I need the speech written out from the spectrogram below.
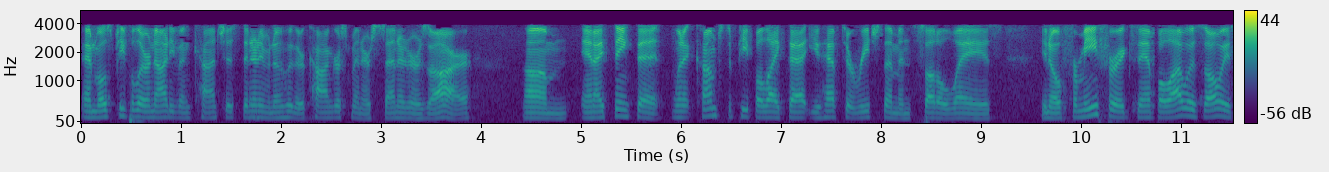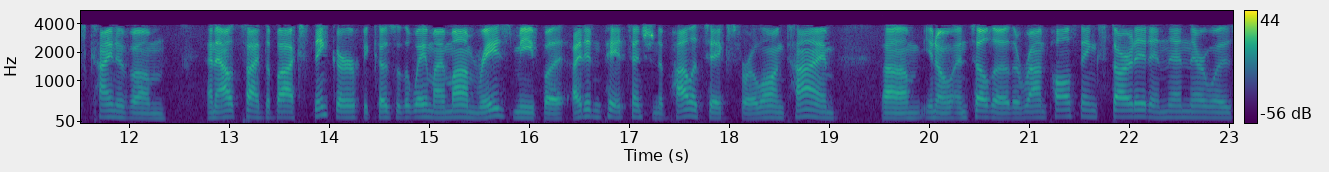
And most people are not even conscious; they don't even know who their congressmen or senators are. Um, and I think that when it comes to people like that, you have to reach them in subtle ways. You know, for me, for example, I was always kind of um, an outside the box thinker because of the way my mom raised me, but I didn't pay attention to politics for a long time. Um, you know, until the the Ron Paul thing started, and then there was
